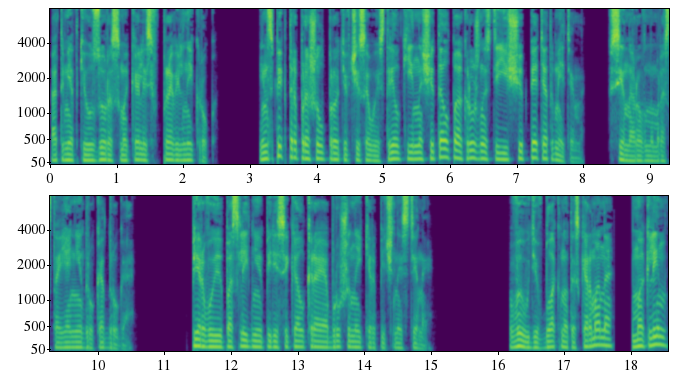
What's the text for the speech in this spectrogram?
Отметки узора смыкались в правильный круг. Инспектор прошел против часовой стрелки и насчитал по окружности еще пять отметин, все на ровном расстоянии друг от друга. Первую и последнюю пересекал край обрушенной кирпичной стены. Выудив блокнот из кармана, Маклин,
